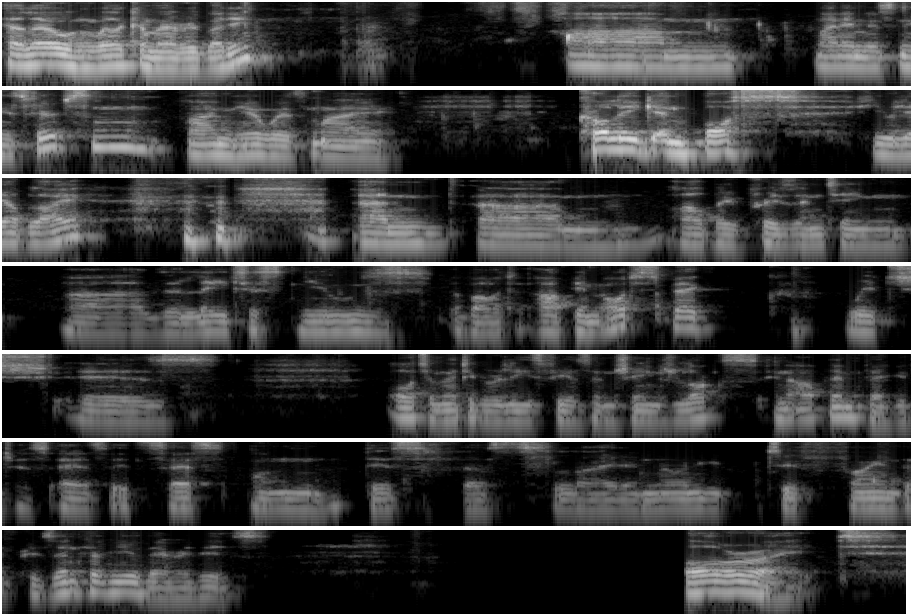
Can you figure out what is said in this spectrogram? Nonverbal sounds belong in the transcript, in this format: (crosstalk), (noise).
Hello and welcome everybody. Um, my name is Nils Philippsen. I'm here with my colleague and boss, Julia Blei, (laughs) and um, I'll be presenting uh, the latest news about RPM Autospec, which is automatic release fields and change logs in RPM packages, as it says on this first slide. And now I need to find the presenter view. There it is. All right.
